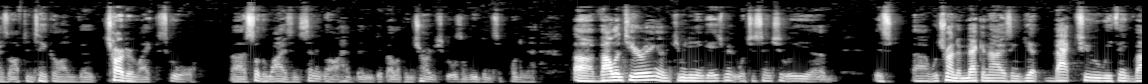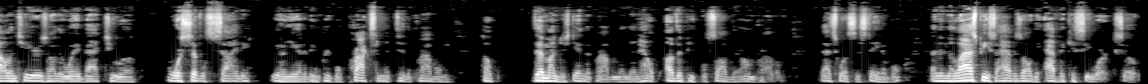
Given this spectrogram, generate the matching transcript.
Ys often take on the charter-like school. so the Ys in Senegal have been developing charter schools, and we've been supporting that. volunteering and community engagement, which essentially is uh, we're trying to mechanize and get back to, we think volunteers are the way back to a more civil society. You know, you got to bring people proximate to the problem, help them understand the problem, and then help other people solve their own problem. That's what's sustainable. And then the last piece I have is all the advocacy work. So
